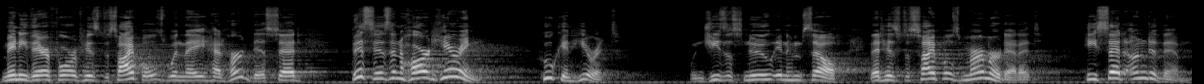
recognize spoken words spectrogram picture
Many therefore of his disciples, when they had heard this, said, This is an hard hearing. Who can hear it? When Jesus knew in himself that his disciples murmured at it, he said unto them,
